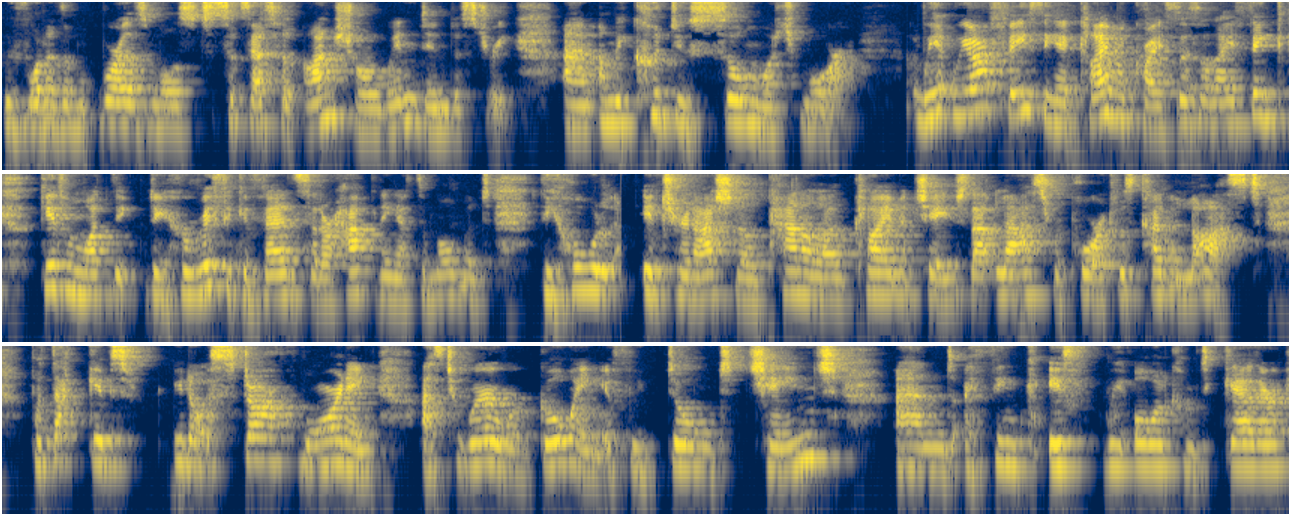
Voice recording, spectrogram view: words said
We've one of the world's most successful onshore wind industry, um, and we could do so much more. We, we are facing a climate crisis, and I think, given what the, the horrific events that are happening at the moment, the whole international panel on climate change, that last report was kind of lost. But that gives you know a stark warning as to where we're going if we don't change and I think if we all come together,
